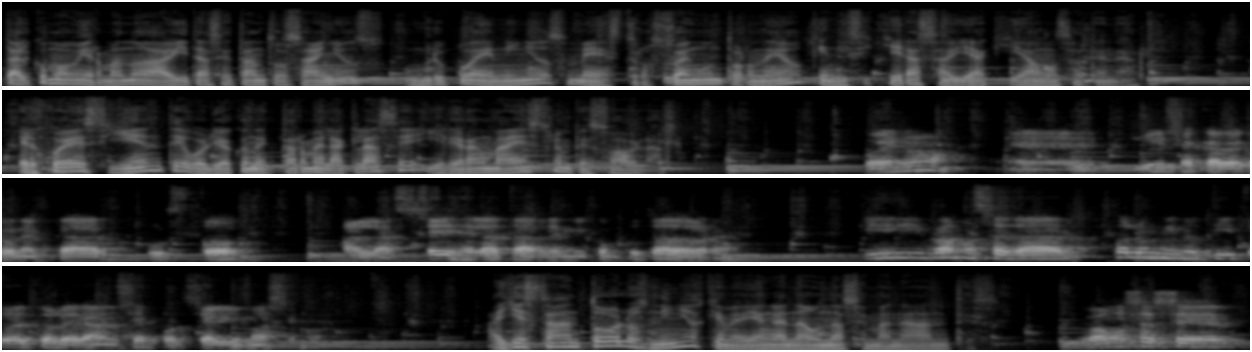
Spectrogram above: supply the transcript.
Tal como mi hermano David hace tantos años, un grupo de niños me destrozó en un torneo que ni siquiera sabía que íbamos a tener. El jueves siguiente volvió a conectarme a la clase y el gran maestro empezó a hablar. Bueno, eh, Luis se acaba de conectar justo a las 6 de la tarde en mi computadora y vamos a dar solo un minutito de tolerancia por si alguien más se conecta. Allí estaban todos los niños que me habían ganado una semana antes. Vamos a hacer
